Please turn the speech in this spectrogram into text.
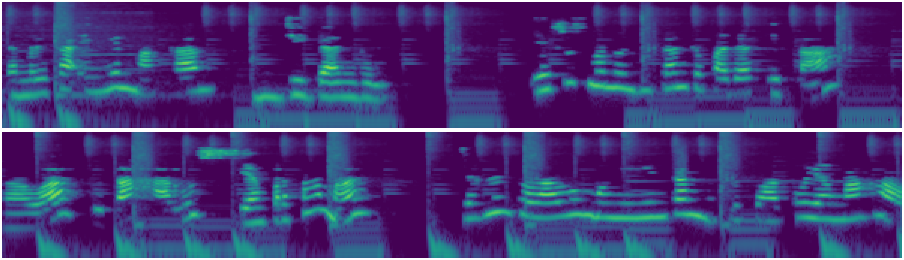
dan mereka ingin makan biji gandum. Yesus menunjukkan kepada kita bahwa kita harus yang pertama jangan selalu menginginkan sesuatu yang mahal.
